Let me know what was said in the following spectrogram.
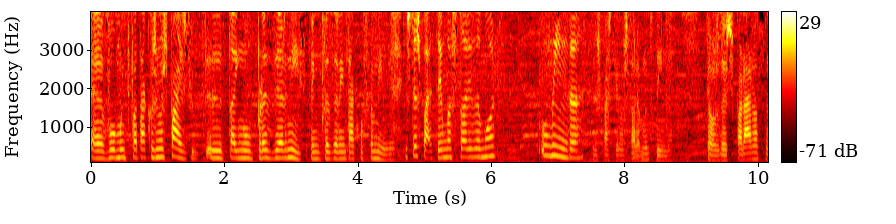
ah, vou muito para estar com os meus pais. Eh, Tenho prazer nisso, tenho prazer em estar com a família. Os teus pais têm uma história de amor linda. Meus pais têm uma história muito linda. Então os dois separaram-se.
